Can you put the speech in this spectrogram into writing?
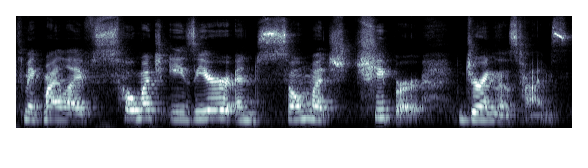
to make my life so much easier and so much cheaper during those times.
